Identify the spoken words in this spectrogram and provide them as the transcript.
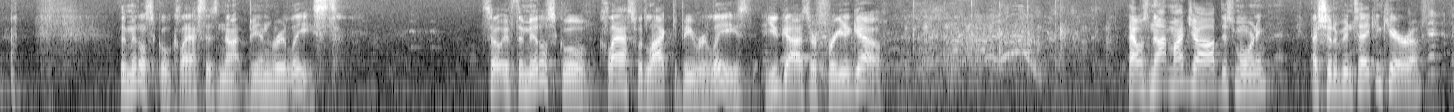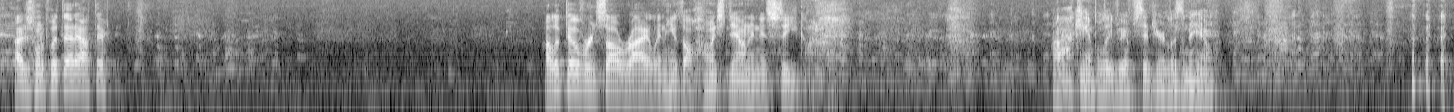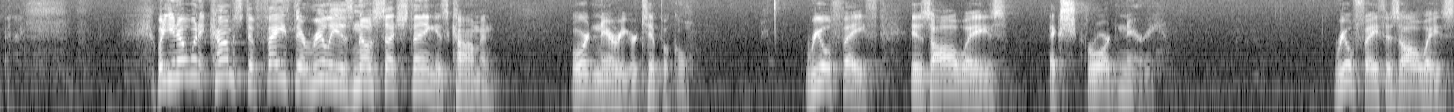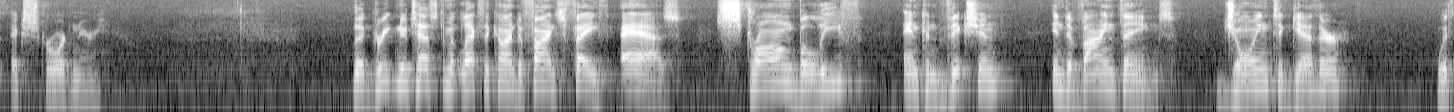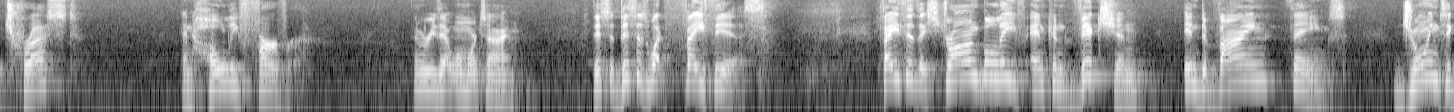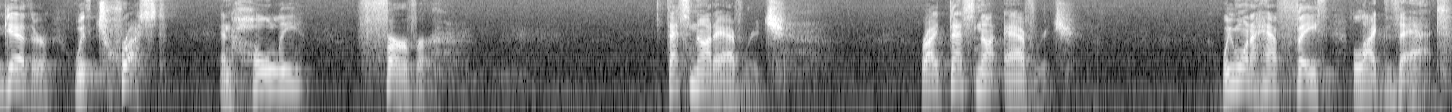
the middle school class has not been released. So if the middle school class would like to be released, you guys are free to go. That was not my job this morning. I should have been taken care of. I just want to put that out there. I looked over and saw Riley, and he was all hunched down in his seat, going, oh, I can't believe we have to sit here and listen to him. but you know, when it comes to faith, there really is no such thing as common, ordinary, or typical. Real faith is always extraordinary. Real faith is always extraordinary. The Greek New Testament lexicon defines faith as strong belief and conviction in divine things, joined together with trust and holy fervor. Let me read that one more time. This, this is what faith is faith is a strong belief and conviction in divine things joined together with trust and holy fervor. That's not average, right? That's not average. We want to have faith like that.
